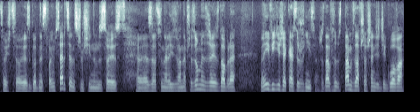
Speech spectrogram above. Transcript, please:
coś, co jest zgodne z Twoim sercem, z czymś innym, co jest e, zracjonalizowane przez umysł, że jest dobre. No i widzisz, jaka jest różnica, że tam, tam zawsze, wszędzie, gdzie głowa,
